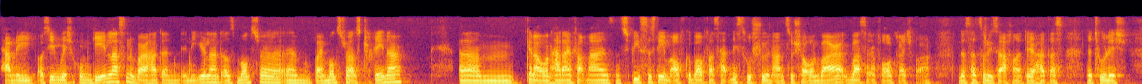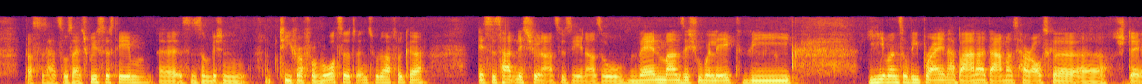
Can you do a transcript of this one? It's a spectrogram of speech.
haben die aus irgendwelchen Gründen gehen lassen, war halt dann in Irland als Monster, ähm, bei Monster als Trainer. Ähm, genau, und hat einfach mal ein Spielsystem aufgebaut, was halt nicht so schön anzuschauen war, was erfolgreich war. Und das hat so die Sache, der hat das natürlich, das ist halt so sein Spielsystem, äh, es ist so ein bisschen tiefer verwurzelt in Südafrika. Es ist halt nicht schön anzusehen. Also wenn man sich überlegt, wie jemand so wie Brian Habana damals herausge, äh,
